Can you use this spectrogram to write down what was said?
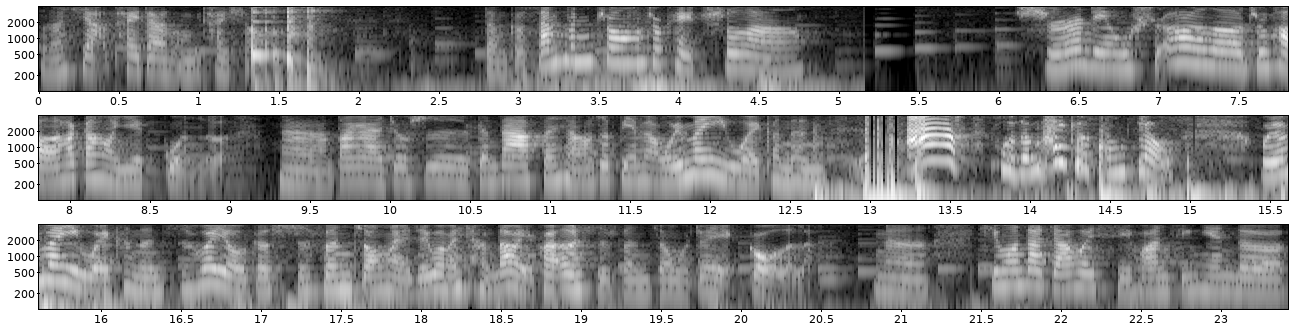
没关系啊，太大的总比太小的。等个三分钟就可以吃啦。十二点五十二了，煮好了，它刚好也滚了。那大概就是跟大家分享到这边吧。我原本以为可能啊，我的麦克风掉了。我原本以为可能只会有个十分钟哎，结果没想到也快二十分钟，我觉得也够了啦。那希望大家会喜欢今天的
